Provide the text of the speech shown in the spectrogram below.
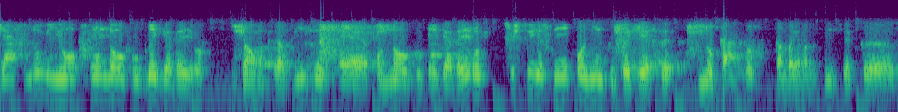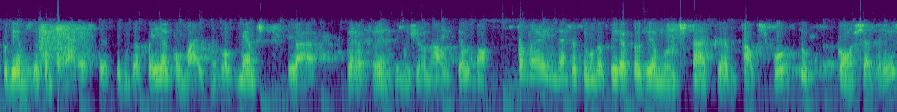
já nomeou um novo brigadeiro. João Cravide é o novo brigadeiro, substitui assim Olímpio Paquete no cargo. também é uma notícia que podemos acompanhar esta segunda-feira com mais desenvolvimentos lá para frente no jornal Telenor. Também nesta segunda-feira fazemos destaque ao desporto com o xadrez.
